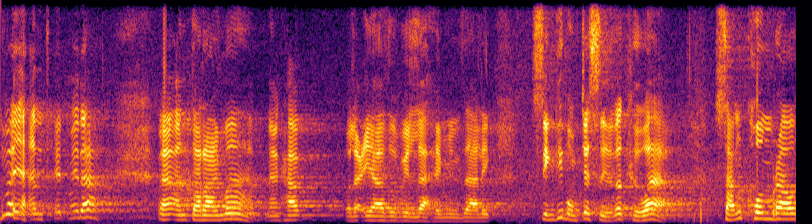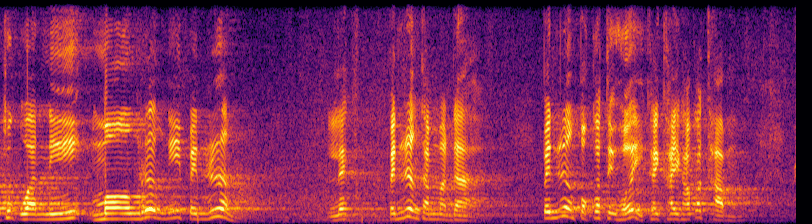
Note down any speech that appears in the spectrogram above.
นพยานเท็จไม่ได้อันตรายมากนะครับالعياذ بالله من ذلكสิ่งที่ผมจะสื่อก็คือว่า สังคมเราทุกวันนี้มองเรื่องนี้เป็นเรื่องเล็กเป็นเรื่องธรรมดา เป็นเรื่องปกติเฮ้ยใคร ๆเขาก็ทำใ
